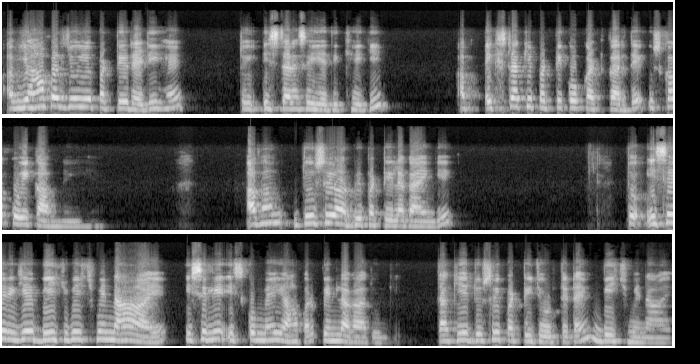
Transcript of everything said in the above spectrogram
अब यहाँ पर जो ये पट्टी रेडी है तो इस तरह से ये दिखेगी। अब एक्स्ट्रा की पट्टी को कट कर दे, उसका कोई काम नहीं है। अब हम दूसरी और भी पट्टी लगाएँगे। तो इसे ये बीच बीच में ना आए, इसलिए इसको मैं यहाँ पर पिन लगा दूँगी, ताकि ये दूसरी पट्टी जोड़ते टाइम बीच में ना आए।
